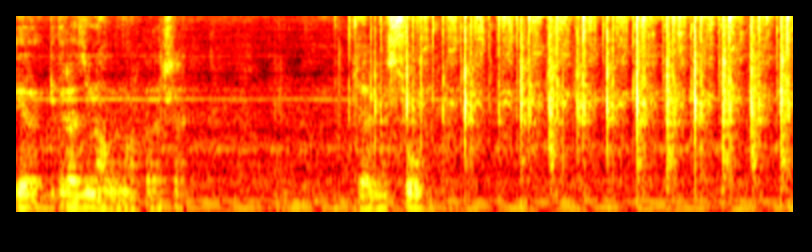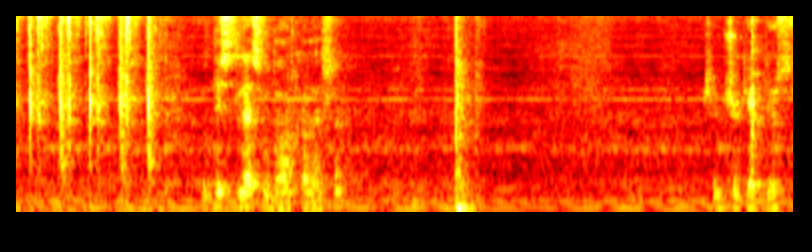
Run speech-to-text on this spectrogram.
Gidrazin aldım arkadaşlar. Üzerine su. Bu distile suda arkadaşlar. Şimdi çökertiyoruz.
